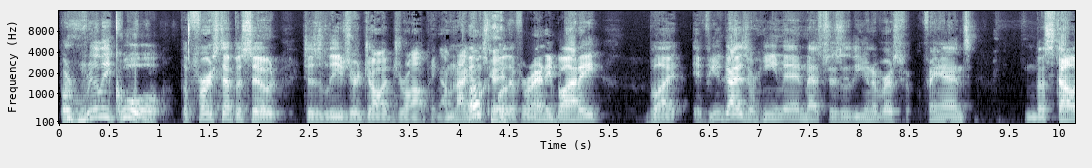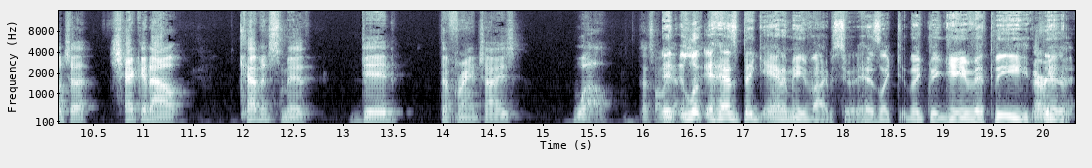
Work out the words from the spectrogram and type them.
But Mhm. really cool. The first episode just leaves your jaw dropping. I'm not going to Okay. spoil it for anybody, but if you guys are He Man, Masters of the Universe fans, nostalgia, check it out. Kevin Smith did the franchise well. That's all. It, it look, it has big anime vibes to it. It has like like they gave it the the,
